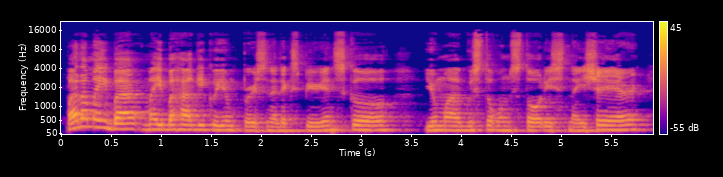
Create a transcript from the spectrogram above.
para maiba, maibahagi ko yung personal experience ko, yung mga gusto kong stories na i-share,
